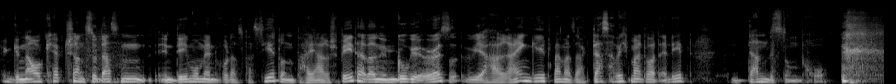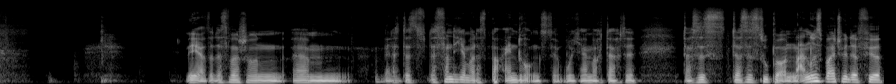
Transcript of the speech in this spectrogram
genau capturen zu lassen, in dem Moment, wo das passiert und ein paar Jahre später dann in Google Earth VR reingeht, weil man sagt, das habe ich mal dort erlebt, dann bist du ein Pro. Nee, also das war schon, ähm, das, das, fand ich einfach das Beeindruckendste, wo ich einfach dachte, das ist, das ist super. Und ein anderes Beispiel dafür,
